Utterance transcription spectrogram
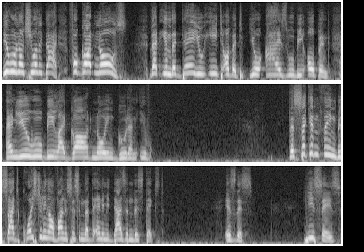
You will not surely die. For God knows that in the day you eat of it, your eyes will be opened, and you will be like God, knowing good and evil. The second thing, besides questioning our value system, that the enemy does in this text is this. He says,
